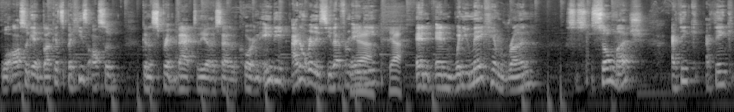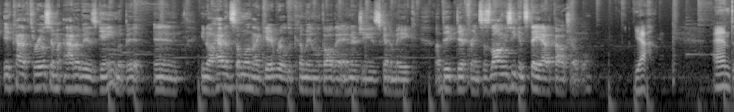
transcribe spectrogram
will also get buckets, but he's also going to sprint back to the other side of the court. And AD, I don't really see that from AD. yeah. yeah. And and when you make him run so much, I think I think it kind of throws him out of his game a bit. And you know, having someone like Gabriel to come in with all that energy is going to make a big difference as long as he can stay out of foul trouble. Yeah. And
